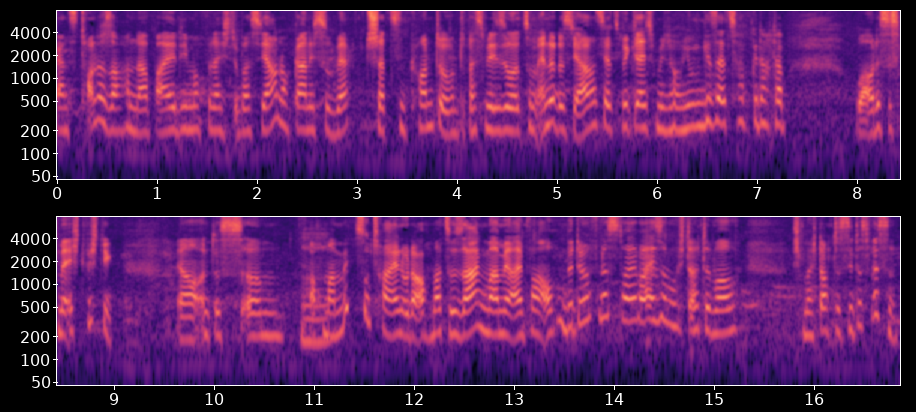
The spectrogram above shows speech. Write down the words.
ganz tolle Sachen dabei, die man vielleicht übers Jahr noch gar nicht so wertschätzen konnte. Und was mir so zum Ende des Jahres jetzt wirklich, als ich mich noch hingesetzt habe, gedacht habe, wow, das ist mir echt wichtig. Ja, und das ähm, mhm. auch mal mitzuteilen oder auch mal zu sagen, war mir einfach auch ein Bedürfnis teilweise, wo ich dachte, wow, ich möchte auch, dass sie das wissen.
